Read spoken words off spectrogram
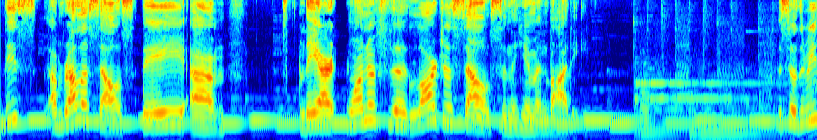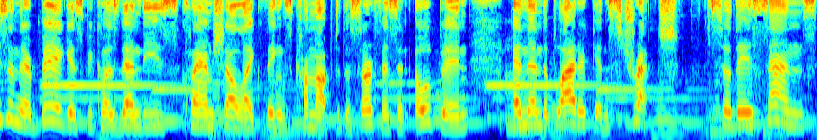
these umbrella cells, they um, They are one of the largest cells in the human body. So the reason they're big is because then these clamshell like things come up to the surface and open, and then the bladder can stretch. So they sense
